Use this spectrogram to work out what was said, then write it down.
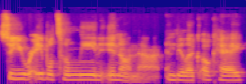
so you were able to lean in on that and be like okay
